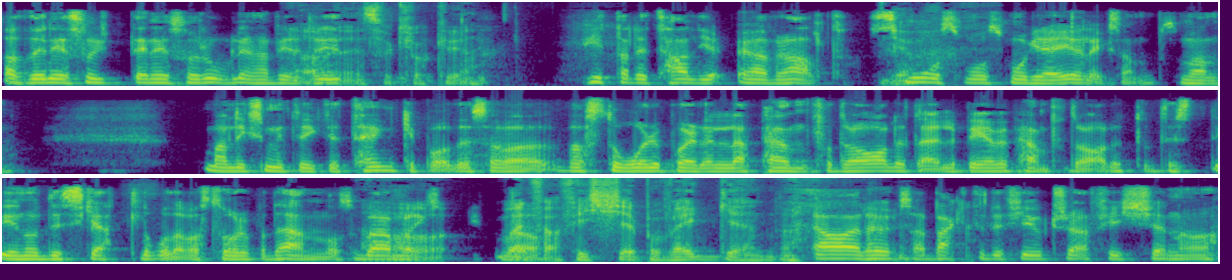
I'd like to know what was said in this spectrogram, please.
Alltså den är så, den är så rolig den här Ja, bilden. den är så klockren. Hitta detaljer överallt. Små, Ja. små, små grejer liksom. Som man, man liksom inte riktigt tänker på det. Så vad, vad står det på det lilla pennfodralet där, eller bredvid pennfodralet? Och det, är någon diskettlåda, vad står det på den? Och så börjar man liksom Ja, vad är det för affischer på väggen? Ja, eller hur? Så här Back to the Future-affischen och,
